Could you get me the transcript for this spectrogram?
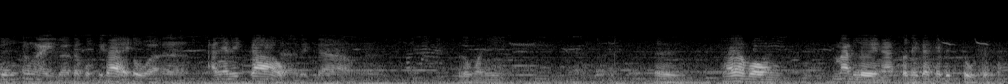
วงข้างในอยู่แล้วแต่ผมเห็นใช่ทั้งตัวเอออันนี้เลขเก้าเออเลขเก้าเออลงมานี่เออถ้าเรามองนั่นเลยนะตัวนี้ก็แค่เป็นสูตรเลยนะ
